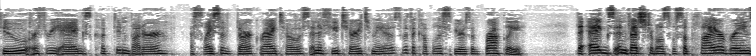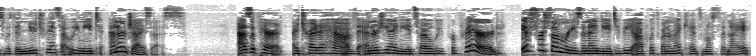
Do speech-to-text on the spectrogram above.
two or three eggs cooked in butter, a slice of dark rye toast, and a few cherry tomatoes with a couple of spears of broccoli. The eggs and vegetables will supply our brains with the nutrients that we need to energize us. As a parent, I try to have the energy I need so I will be prepared if for some reason I need to be up with one of my kids most of the night,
